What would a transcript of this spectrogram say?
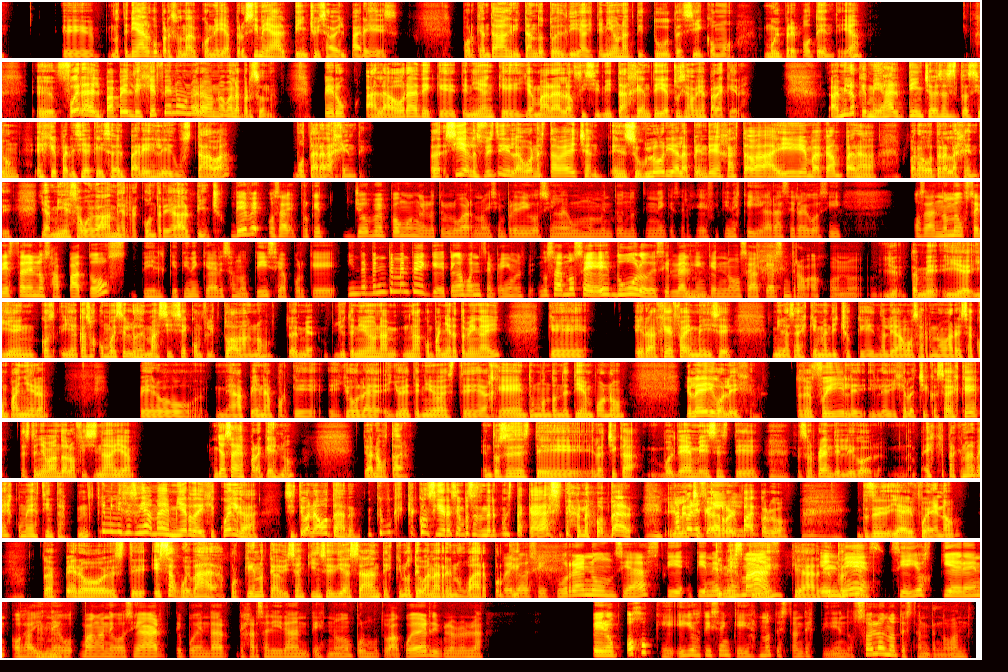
Eh, no tenía algo personal con ella, pero sí me da al pincho Isabel Paredes, porque andaba gritando todo el día y tenía una actitud así como muy prepotente, ¿ya? Eh, fuera del papel de jefe, no, no era una mala persona. Pero a la hora de que tenían que llamar a la oficinita gente, ya tú sabías para qué era. A mí lo que me da al pincho de esa situación es que parecía que a Isabel Paredes le gustaba votar a la gente. O sí, a los oficinas y la buena estaba hecha en, en su gloria, la pendeja estaba ahí bien bacán para, para votar a la gente. Y a mí esa huevada me recontraía al pincho. Debe, o sea, porque yo me pongo en el otro lugar, ¿no? Y siempre digo, si en algún momento uno tiene que ser jefe y tienes que llegar a hacer algo así, o sea, no me gustaría estar en los zapatos del que tiene que dar esa noticia, porque independientemente de que tengas buen desempeño, o sea, no sé, es duro decirle a alguien que no se va a quedar sin trabajo, ¿no? Yo también, y, y en, y en casos como ese, los demás sí se conflictuaban, ¿no? Entonces, yo tenía una, una compañera también ahí que era jefa y me dice, mira, ¿sabes qué? Me han dicho que no le vamos a renovar a esa compañera, pero me da pena porque eh, yo, la- yo he tenido a este agente un montón de tiempo, ¿no? Yo le digo, le dije. Entonces fui y le, y le dije a la chica, ¿sabes qué? Te están llamando a la oficina ya. Ya sabes para qué es, ¿no? Te van a votar. Entonces, este, la chica voltea y me dice, este, se sorprende. Le digo, es que para que no le vayas con medias tintas, no termines esa llamada de mierda. Dije, cuelga, si te van a votar, ¿qué, qué- consideración vas a tener con esta cagada si te van a votar? Y No, la chica agarró y que- pa, colgó. Entonces, y ahí fue, ¿no? Entonces, Pero este, esa huevada, ¿por qué no te avisan 15 días antes que no te van a renovar? Porque Pero si tú renuncias, ti- tienes, tienes es más, que quedarte el todo el tiempo. mes, si ellos quieren, o sea, Ujú. nego- van a negociar, te pueden dar, dejar salir antes, ¿no? Por mutuo acuerdo y bla, bla, bla. Pero ojo que ellos dicen que ellos no te están despidiendo, solo no te están renovando.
